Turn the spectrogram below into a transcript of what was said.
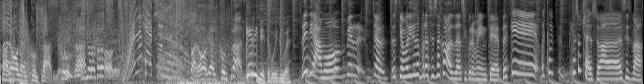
Parole al contrario. Contrario al parole. Parole al contrario. Che ridete voi due? Ridiamo per. Cioè, stiamo ridendo per la stessa cosa, sicuramente. Perché. co- Che è successo a Sisma?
